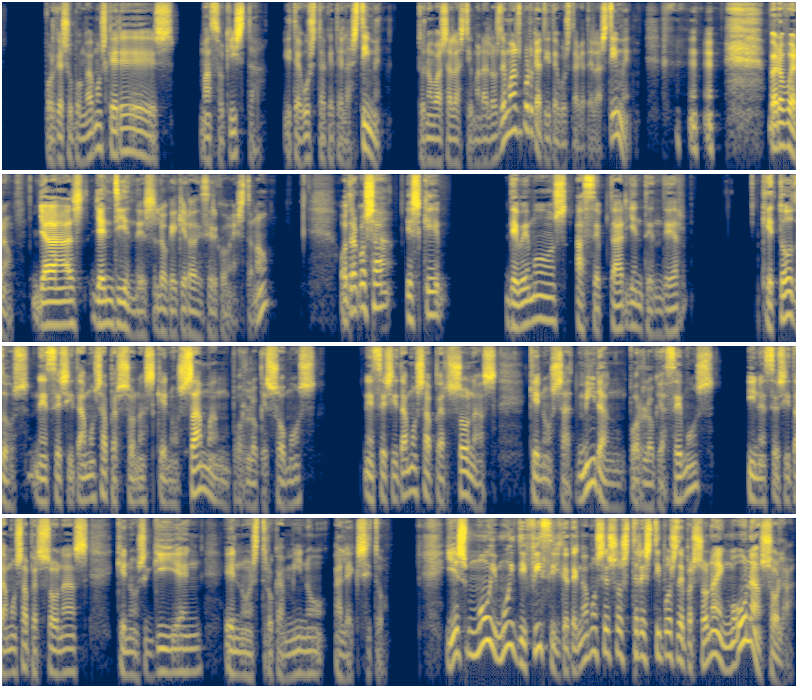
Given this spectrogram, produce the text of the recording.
porque supongamos que eres mazoquista y te gusta que te lastimen. Tú no vas a lastimar a los demás porque a ti te gusta que te lastimen. Pero bueno, ya, ya entiendes lo que quiero decir con esto, ¿no? Otra cosa es que debemos aceptar y entender que todos necesitamos a personas que nos aman por lo que somos, necesitamos a personas que nos admiran por lo que hacemos y necesitamos a personas que nos guíen en nuestro camino al éxito. Y es muy, muy difícil que tengamos esos tres tipos de persona en una sola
